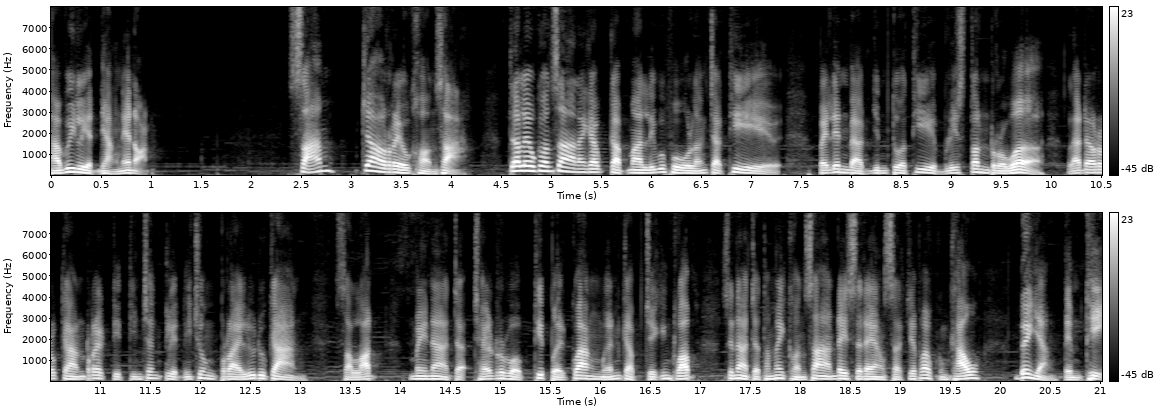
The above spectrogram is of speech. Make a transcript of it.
ฮาวิเลียดอย่างแน่นอน 3. เจ้าเร็วคอนซาเจ้าเร็วคอนซานะครับกลับมาลิเวอร์พูลหลังจากที่ ไปเล่นแบบยืมตัวที่บริสตันโรเวอร์และได้รับการเรียกติดทีมชาติอังกฤษในช่วงปลายฤดูกาลสล็อตไม่น่าจะใช้ระบบที่เปิดกว้างเหมือนกับเจอร์เกนคลอปซึ่งน่าจะทำให้คอนซาได้แสดงศักยภาพของเขาได้อย่างเต็มที่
